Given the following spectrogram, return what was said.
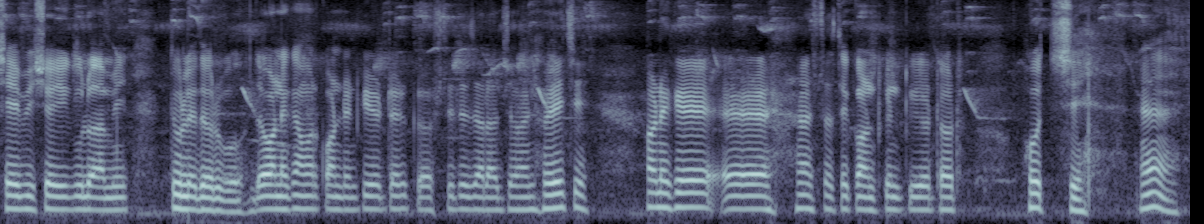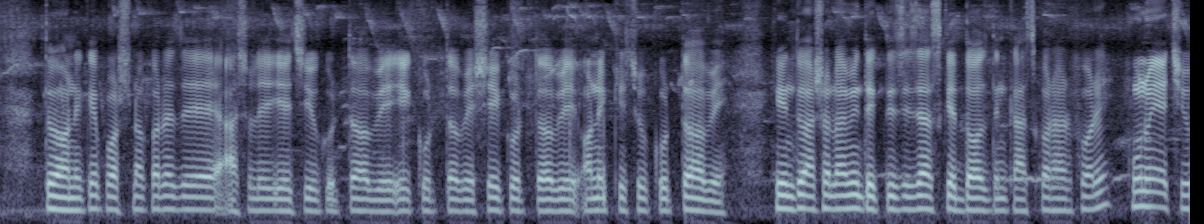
সেই বিষয়গুলো আমি তুলে ধরবো। যে অনেকে আমার কন্টেন্ট ক্রিয়েটার কোর্সটিতে যারা জয়েন হয়েছে, অনেকে আস্তে আস্তে কন্টেন্ট ক্রিয়েটর হচ্ছে হ্যাঁ? তো অনেকে প্রশ্ন করে যে, আসলে এচিও করতে হবে, এ করতে হবে, সে করতে হবে, অনেক কিছু করতে হবে। কিন্তু আসলে আমি দেখতেছি যে আজকে দশ দিন কাজ করার পরে কোনো এচিও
